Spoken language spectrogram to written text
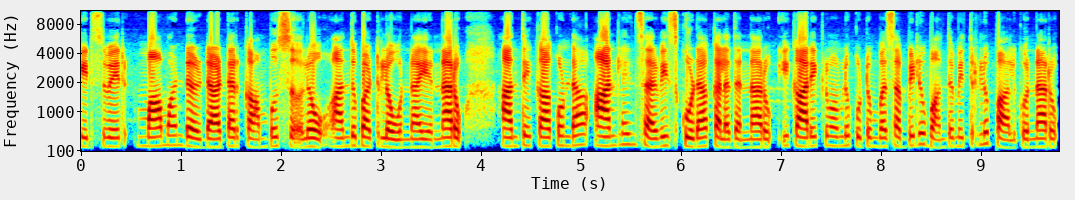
kids wear mom and daughter కాంబోస్లో అందుబాటులో ఉన్నాయన్నారు. అంతేకాకుండా ఆన్లైన్ సర్వీస్ కూడా కలదన్నారు. ఈ కార్యక్రమంలో కుటుంబ సభ్యులు బంధుమిత్రులు పాల్గొన్నారు.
